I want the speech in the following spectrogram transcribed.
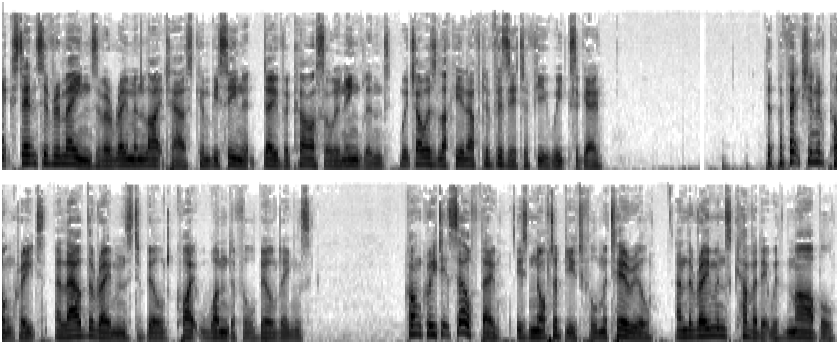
Extensive remains of a Roman lighthouse can be seen at Dover Castle in England, which I was lucky enough to visit a few weeks ago. The perfection of concrete allowed the Romans to build quite wonderful buildings. Concrete itself, though, is not a beautiful material, and the Romans covered it with marble.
